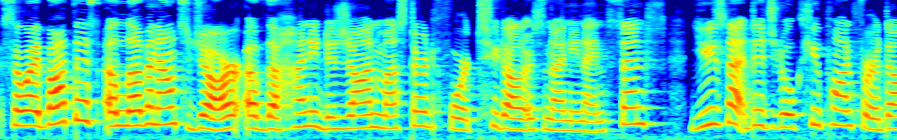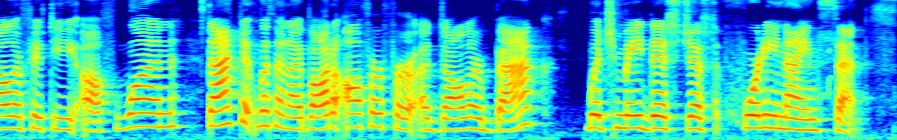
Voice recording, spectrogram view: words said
So I bought this 11 ounce jar of the Honey Dijon mustard for $2.99. Used that digital coupon for $1.50 off one. Stacked it with an Ibotta offer for a dollar back, which made this just 49 cents.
